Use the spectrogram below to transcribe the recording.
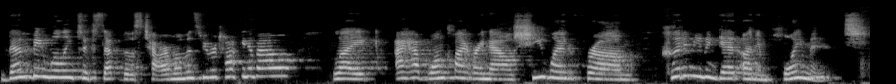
them being willing to accept those tower moments we were talking about. Like I have one client right now. She went from couldn't even get unemployment.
